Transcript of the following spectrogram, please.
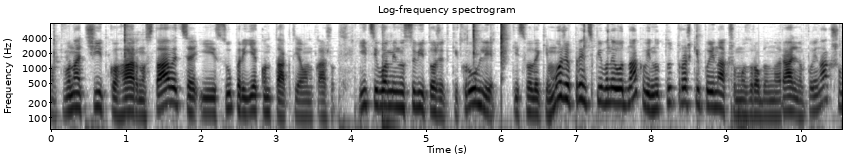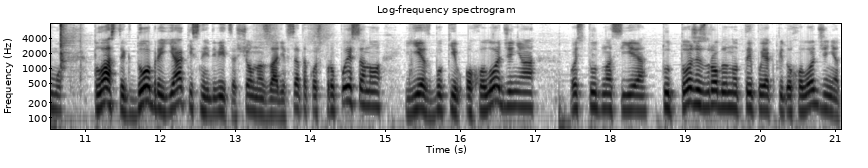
от вона чітко гарно ставиться і супер є контакт, я вам кажу. І ці мінусові теж такі круглі, якісь великі. Може, в принципі, вони однакові, але тут трошки по-інакшому зроблено. Реально по-інакшому. Пластик добрий, якісний. Дивіться, що в нас ззаді. Все також прописано. Є з боків охолодження. Ось тут у нас є. Тут теж зроблено, типу, як під охолодження.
